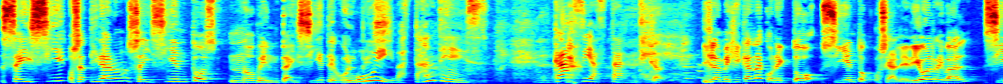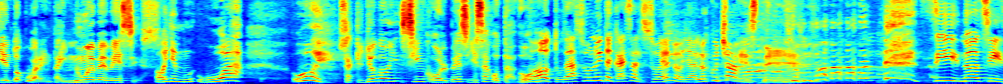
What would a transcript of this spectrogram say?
600, o sea, tiraron 697 golpes. Uy, bastantes. Casi hasta. Y la mexicana conectó ciento, o sea, le dio al rival 149 veces. Oye, guau. Uy. O sea, que yo doy cinco golpes y es agotador. No, tú das uno y te caes al suelo, ya lo escuchamos. Este. sí, no, sí,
